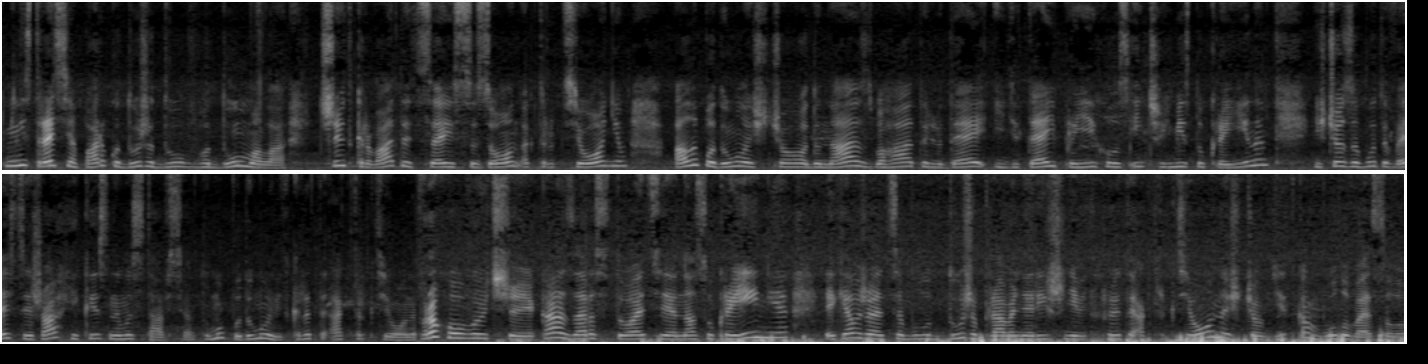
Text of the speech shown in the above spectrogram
Адміністрація парку дуже довго думала, чи відкривати цей сезон атракціонів, але подумала, що до нас багато людей і дітей приїхало з інших міст України, і що забути весь цей жах, який з ними стався. Тому подумали відкрити атракціони. Враховуючи, яка зараз ситуація в нас в Україні, як я вважаю, це було дуже правильне рішення відкрити атракціони, щоб діткам було весело.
